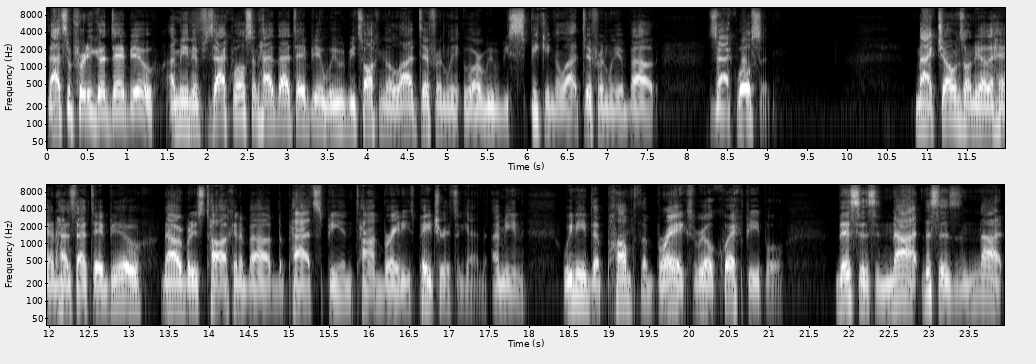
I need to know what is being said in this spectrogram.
That's a pretty good debut. I mean, if Zach Wilson had that debut, we would be talking a lot differently, or we would be speaking a lot differently about Zach Wilson. Mac Jones, on the other hand, has that debut. Now everybody's talking about the Pats being Tom Brady's Patriots again. I mean, we need to pump the brakes real quick, people. This is not, this is not,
